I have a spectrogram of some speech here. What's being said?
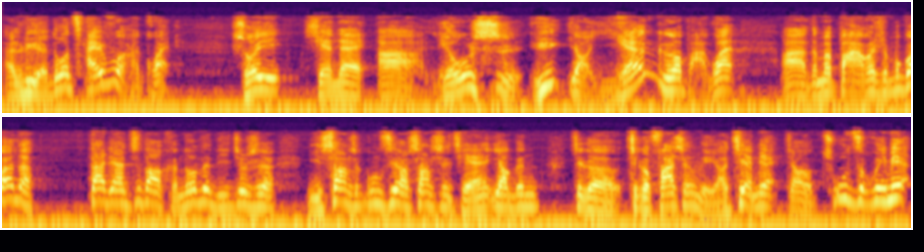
啊掠夺财富还快，所以现在啊刘士余要严格把关啊，那么把关什么关呢？大家知道很多问题就是你上市公司要上市前要跟这个这个发生委要见面，叫初次会面。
